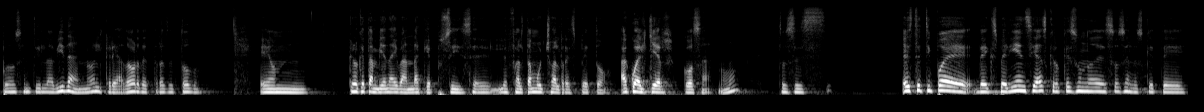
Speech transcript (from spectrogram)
puedo sentir la vida, ¿no? El creador detrás de todo. Em, creo que también hay banda que pues sí se le falta mucho al respeto a cualquier cosa, ¿no? Entonces, este tipo de, experiencias creo que es uno de esos en los que te,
